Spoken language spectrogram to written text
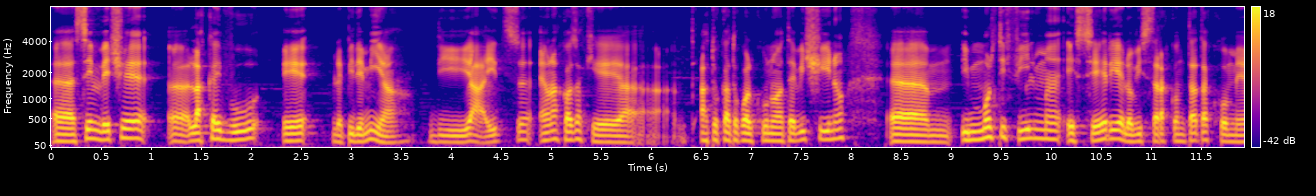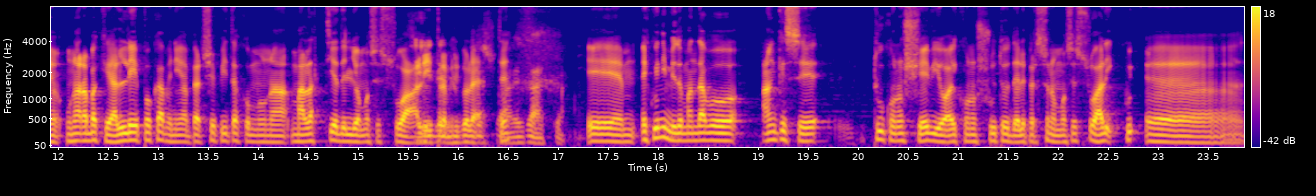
eh, se invece eh, l'HIV e l'epidemia di AIDS è una cosa che ha, ha toccato qualcuno a te vicino. Ehm, in molti film e serie l'ho vista raccontata come una roba che all'epoca veniva percepita come una malattia degli omosessuali, Sì, tra virgolette. omosessuali, Esatto. E, e quindi mi domandavo anche se tu conoscevi o hai conosciuto delle persone omosessuali, eh,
